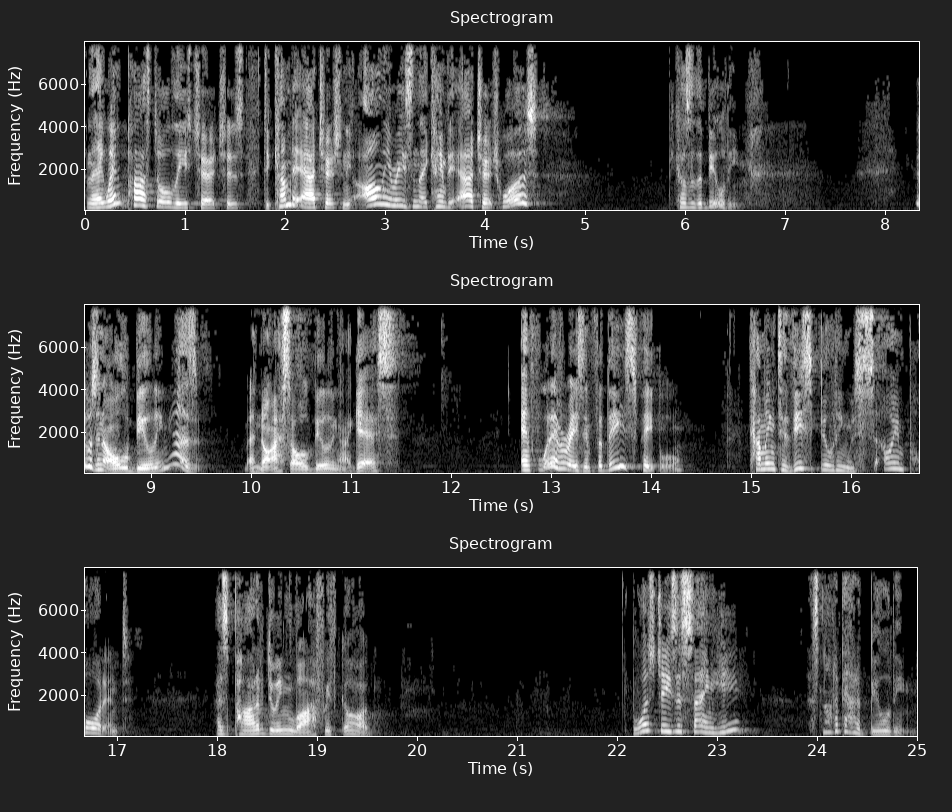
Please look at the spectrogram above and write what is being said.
And they went past all these churches to come to our church, and the only reason they came to our church was because of the building. It was an old building. It was a nice old building, I guess. And for whatever reason, for these people, coming to this building was so important as part of doing life with God. But what's Jesus saying here? It's not about a building,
